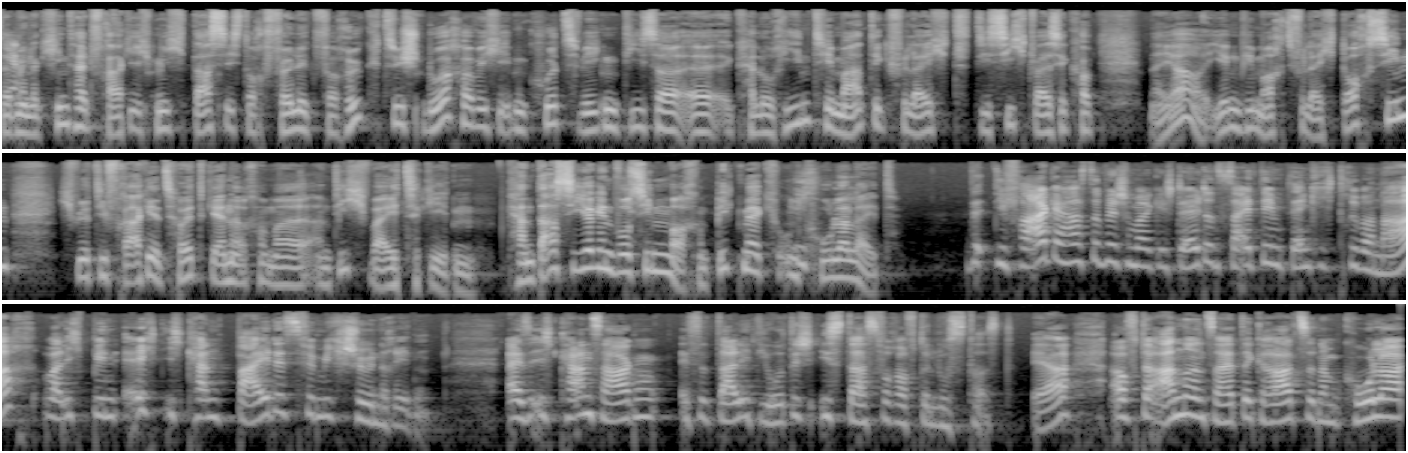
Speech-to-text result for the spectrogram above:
Seit ja. meiner Kindheit frage ich mich, das ist doch völlig verrückt. Zwischendurch habe ich eben kurz wegen dieser äh, Kalorienthematik vielleicht die Sichtweise gehabt, naja, irgendwie macht es vielleicht doch Sinn. Ich würde die Frage jetzt heute gerne auch einmal an dich weitergeben. Kann das irgendwo Sinn machen? Big Mac und ich, Cola Light? Die Frage hast du mir schon mal gestellt und seitdem denke ich drüber nach, weil ich bin echt, ich kann beides für mich schönreden. Also ich kann sagen, es ist total idiotisch, ist das, worauf du Lust hast. Ja? Auf der anderen Seite, gerade zu einem Cola,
